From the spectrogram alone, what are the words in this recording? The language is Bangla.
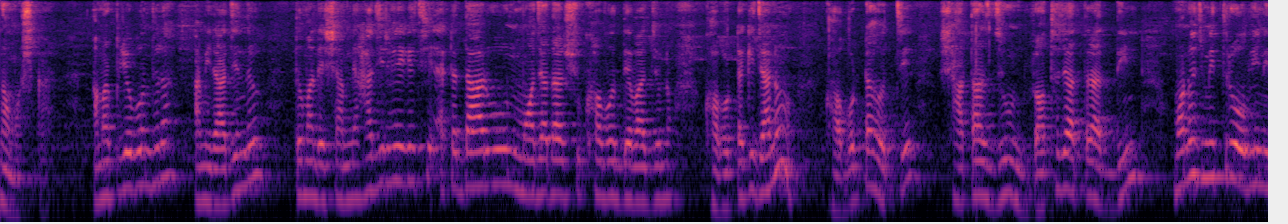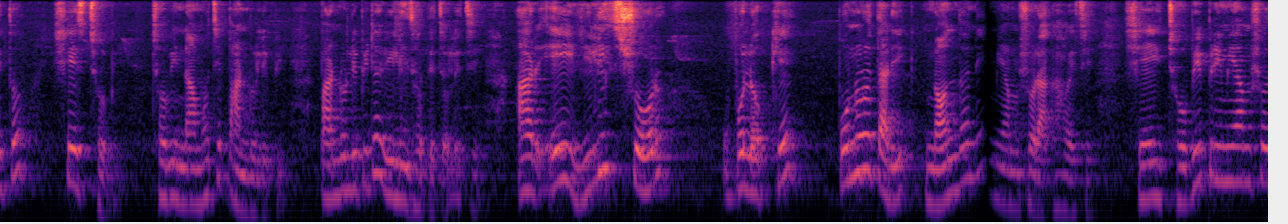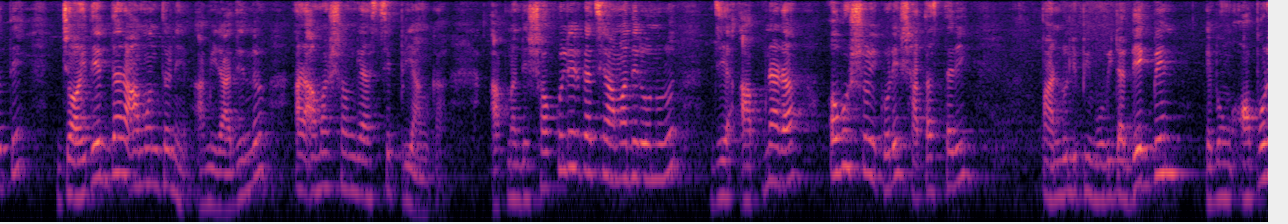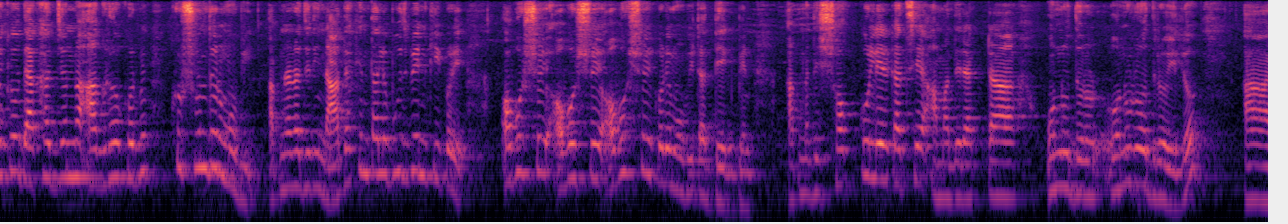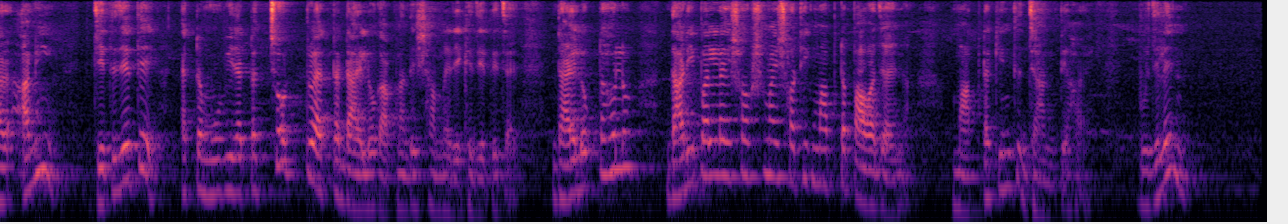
নমস্কার। আমার প্রিয় বন্ধুরা, আমি রাজেন্দ্র। তোমাদের সামনে হাজির হয়ে গেছি একটা দারুণ, মজাদার সুখবর দেওয়ার জন্য। খবরটা কি জানো? খবরটা হচ্ছে সাতাশ জুন রথযাত্রার দিন মনোজ মিত্র অভিনীত শেষ ছবি। ছবির নাম হচ্ছে পাণ্ডুলিপি। পাণ্ডুলিপিটা রিলিজ হতে চলেছে। আর এই রিলিজ শোর উপলক্ষে পনেরো তারিখ নন্দনে প্রিমিয়াম শো রাখা হয়েছে। সেই ছবি প্রিমিয়াম শোতে জয়দেবদার আমন্ত্রণে আমি রাজেন্দ্র আর আমার সঙ্গে আসছে প্রিয়াঙ্কা। আপনাদের সকলের কাছে আমাদের অনুরোধ যে আপনারা অবশ্যই করে সাতাশ তারিখ পাণ্ডুলিপি মুভিটা দেখবেন এবং অপরকেও দেখার জন্য আগ্রহ করবেন। খুব সুন্দর মুভি। আপনারা যদি না দেখেন তাহলে বুঝবেন কি করে। অবশ্যই অবশ্যই অবশ্যই করে মুভিটা দেখবেন। আপনাদের সকলের কাছে আমাদের একটা অনুদর- অনুরোধ রইল আর আমি যেতে যেতে একটা মুভির একটা ছোট্ট একটা ডায়লগ আপনাদের সামনে রেখে যেতে চাই। ডায়লগটা হলো, দাড়িপাল্লায় সবসময় সঠিক মাপটা পাওয়া যায় না। মাপটা কিন্তু জানতে হয়। বুঝলেন?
